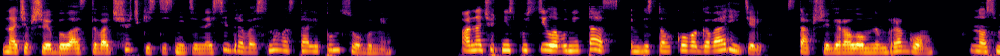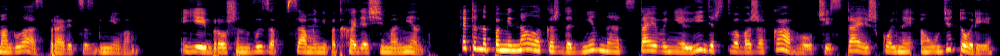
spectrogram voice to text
Начавшие было остывать щечки стеснительной Сидоровой снова стали пунцовыми. Она чуть не спустила в унитаз бестолково говоритель, ставший вероломным врагом, но смогла справиться с гневом. Ей брошен вызов в самый неподходящий момент. Это напоминало каждодневное отстаивание лидерства вожака в волчьей стае школьной аудитории,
